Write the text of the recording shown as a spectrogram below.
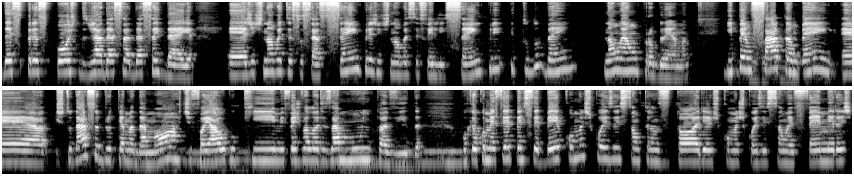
desse pressuposto, já dessa, dessa ideia. É, a gente não vai ter sucesso sempre, a gente não vai ser feliz sempre, e tudo bem, não é um problema. E pensar Exatamente. também, é, estudar sobre o tema da morte foi algo que me fez valorizar muito a vida, porque eu comecei a perceber como as coisas são transitórias, como as coisas são efêmeras,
